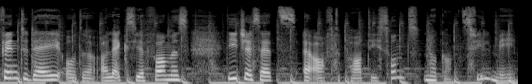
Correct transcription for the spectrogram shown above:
Finn Today oder Alexia Thomas, DJ-Sets, Afterpartys und noch ganz viel mehr.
